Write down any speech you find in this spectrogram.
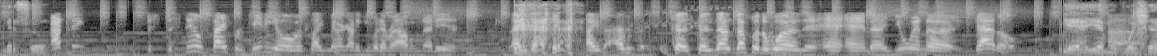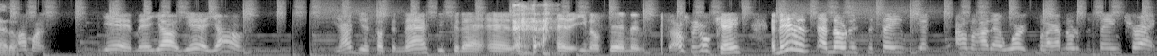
Yes, sir. I think the, the Steel Cipher video was like, man, I got to get whatever album that is. Like, that, like, because because that, that's what it was, and, and uh, you and uh, Shadow. Yeah, yeah, my boy Uh, Shadow. I'm like, yeah, man, y'all, yeah, y'all, y'all did something nasty to that, and and you know, then and so I was like, okay, and then I noticed the same. I don't know how that worked, but like I noticed the same track,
